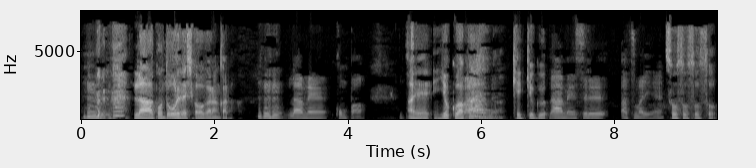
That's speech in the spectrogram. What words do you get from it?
ラーコンって俺らしかわからんから。ラーメンコンパ？あれ、よくわからんよまあ結局。ラーメンする集まりね。そうそうそうそう。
